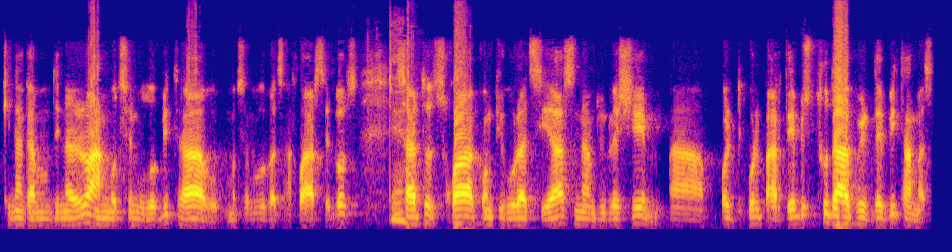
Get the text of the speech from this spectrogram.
იქიდან გამომდინარე რომ ამ მოცემულობით რა მოცემულობაც ახლა არსებობს საერთოდ სხვა კონფიგურაცია სინამდვილეში პოლიტიკური პარტიების თუ დააკვირდებით ამას.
